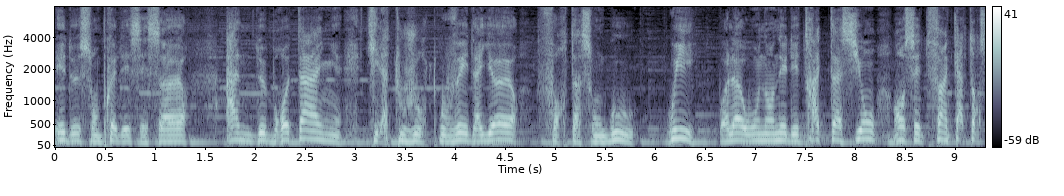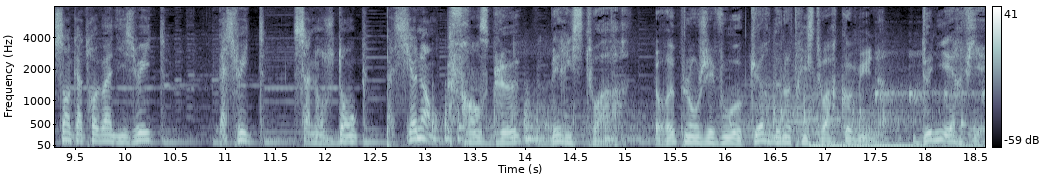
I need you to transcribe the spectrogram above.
et de son prédécesseur, Anne de Bretagne, qu'il a toujours trouvée d'ailleurs fort à son goût. Oui, voilà où on en est des tractations en cette fin 1498. La suite s'annonce donc passionnante. France Bleu, Berry-Histoire. Replongez-vous au cœur de notre histoire commune. Denis Hervier.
